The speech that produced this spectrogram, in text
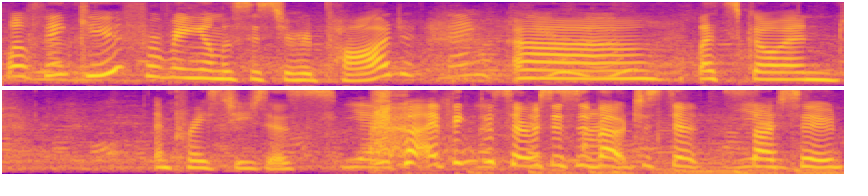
Well thank you for being on the sisterhood pod. Thank you. uh, let's go and and praise jesus. Yeah. I think the service is about to start, start yes. soon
